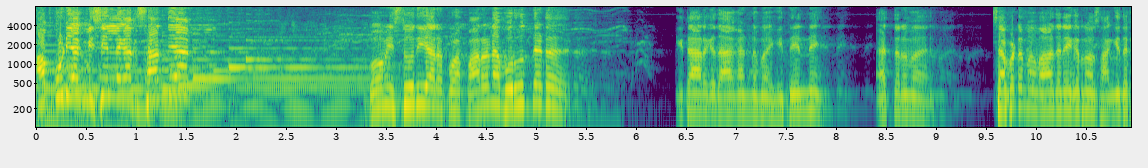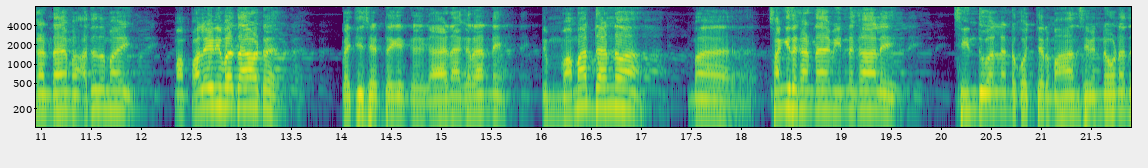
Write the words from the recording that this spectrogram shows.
අප්පුඩියක් විසිල් එකක් සද්දයක්. බොහොම ස්තුතියි අර ප- පරණ පුරුද්දට ගිටාර් එක දාගන්නම හිතෙන්නේ. ඇත්තටම සැපටම වාදනය කරන සංගීත කණ්ඩායම අද තමයි මම පළවෙනි වතාවට බැජි සෙට් එකක ගායනා කරන්නේ. ඉතින් මමත් දන්නවා ම- සංගීත කණ්ඩායම ඉන්න කාලේ සින්දු අල්ලන්න කොච්චර මහන්සි වෙන්න ඕනද?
